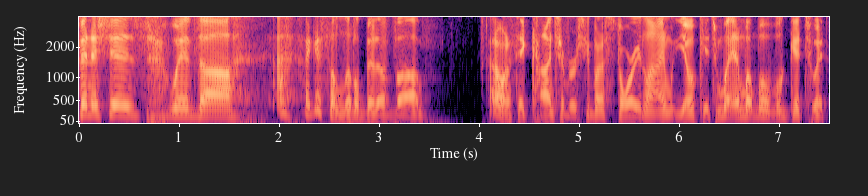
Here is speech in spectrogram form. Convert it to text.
finishes with, uh, I guess, a little bit of, uh, I don't want to say controversy, but a storyline with Jokic, and we'll, we'll, we'll get to it.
